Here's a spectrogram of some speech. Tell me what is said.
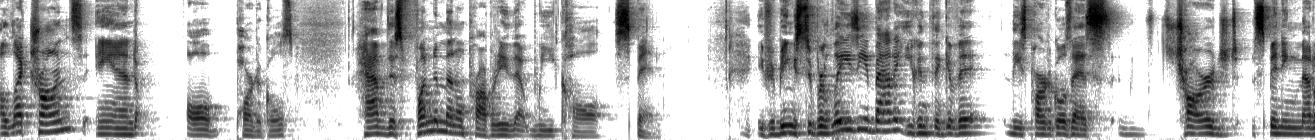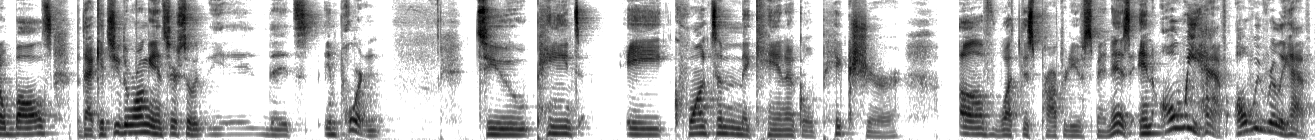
Electrons and all particles have this fundamental property that we call spin. If you're being super lazy about it, you can think of it these particles as charged spinning metal balls, but that gets you the wrong answer. So it's important to paint a quantum mechanical picture of what this property of spin is. And all we have, all we really have,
